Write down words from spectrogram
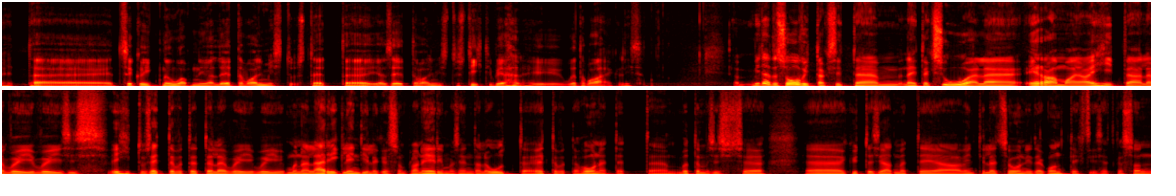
et, et see kõik nõuab nii-öelda ettevalmistust, et ja see ettevalmistus tihtipeale võtab aega lihtsalt mida te soovitaksite ähm, näiteks uuele eramaja ehitajale või, või siis ehitusettevõtetele või, või mõnele ärikliendile, kes on planeerimas endale uut ettevõtte hoonet, et ähm, võtame siis äh, kütteseadmete ja ventilatsioonide kontekstis, et kas on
